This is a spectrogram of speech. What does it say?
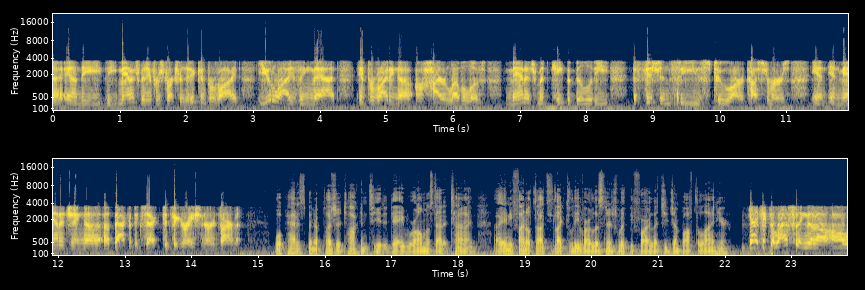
uh, and the, the management infrastructure that it can provide, utilizing that and providing a, a higher level of management capability, efficiencies to our customers in, in managing a, a backup exec configuration or environment. Well, Pat, it's been a pleasure talking to you today. We're almost out of time. Uh, any final thoughts you'd like to leave our listeners with before I let you jump off the line here? Yeah, I think the last thing that I'll, I'll,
